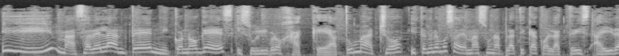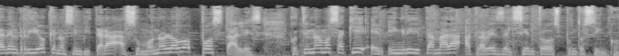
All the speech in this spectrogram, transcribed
Y más adelante, Nico Nogués y su libro Hackea tu macho. Y tendremos además una plática con la actriz Aida del Río que nos invitará a su monólogo Postales. Continuamos aquí en Ingrid y Tamara a través del 102.5.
